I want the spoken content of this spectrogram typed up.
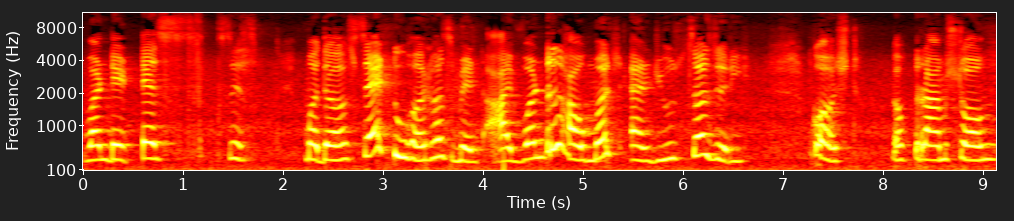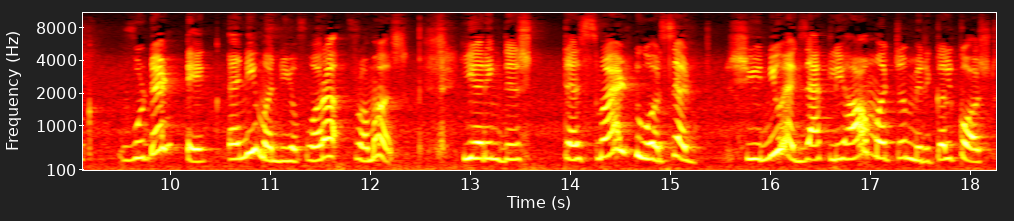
One day, Tess's mother said to her husband, I wonder how much Andrew's surgery cost. Dr. Armstrong wouldn't take any money for, from us. Hearing this, Tess smiled to herself. She knew exactly how much a miracle cost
